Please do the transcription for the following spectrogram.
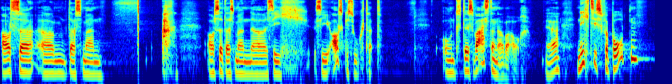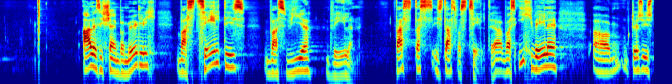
außer ähm, dass man, außer dass man äh, sich sie ausgesucht hat. Und das war es dann aber auch. Ja. Nichts ist verboten, alles ist scheinbar möglich. Was zählt ist, was wir wählen. Das, das ist das, was zählt. Ja. Was ich wähle, das ist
